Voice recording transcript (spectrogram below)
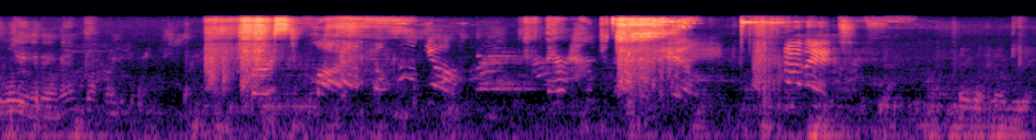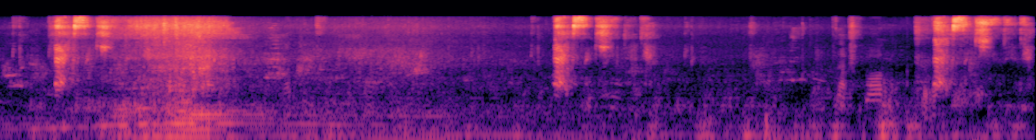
semua yang ada yang nembak gitu. First blood. There are hundreds of kill. Savage. coba lagi Execute. Executed. Jackpot. Executed.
